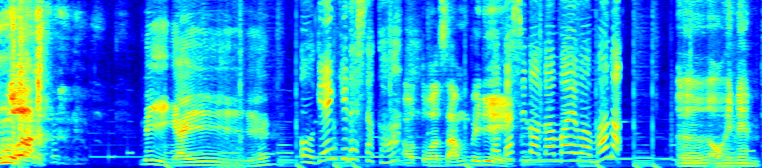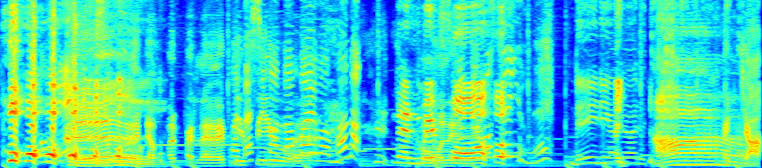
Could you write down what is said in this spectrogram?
ห นี่ไง お元気でしたか เอาตัวซ้ำไปดิ 私の名前はマナ เออ เอาให้แน่น โอ้โห เออเดี๋ยวมันไปเลยปิ้ว 私 ปิ้ว の名前 อะ はマナ แน่นไม่พอ ませんよねレイリア ไอ้ ルアルト จ้า ไอ้จ้า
